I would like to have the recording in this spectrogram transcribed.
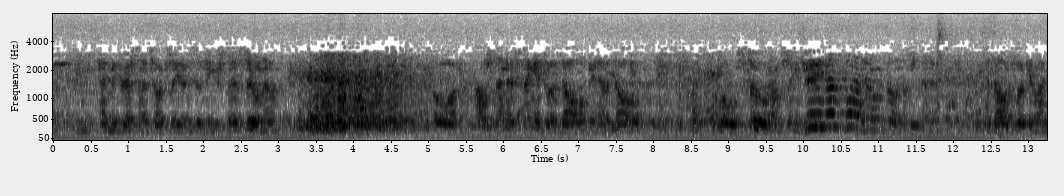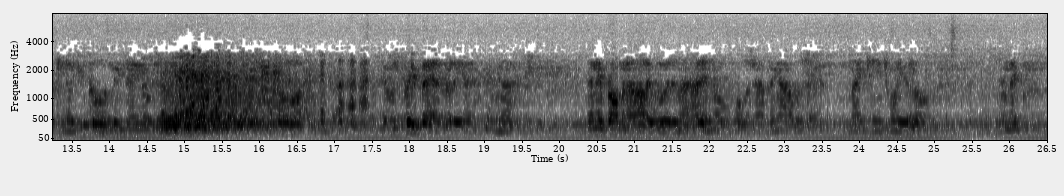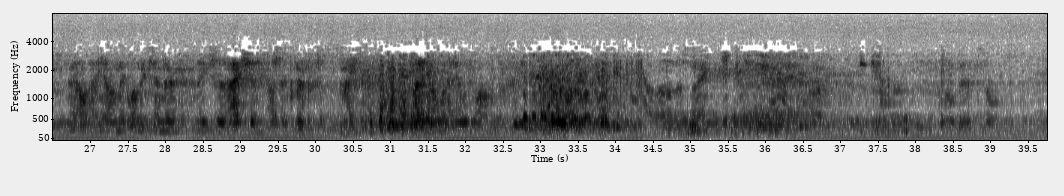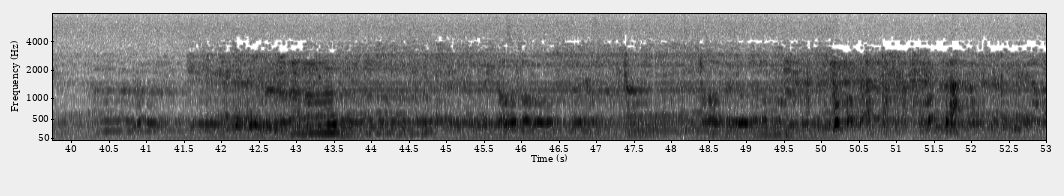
had me dressed in a tuxedo and said, "You stand still now." so uh, I was standing there singing to a dog. They had a dog, little stool, I'm singing, "You ain't nothing but a hound dog." The dog's looking like, you know, you calling me names. so uh, it was pretty bad, really. Uh, and uh, then they brought me to Hollywood, and I, I didn't know what was happening. I was 19, 20 years old. And they, you know, I, you know, I made Me Tender, and they said, action. I said, Clifford. I didn't know what the hell was wrong. Uh, this thing.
